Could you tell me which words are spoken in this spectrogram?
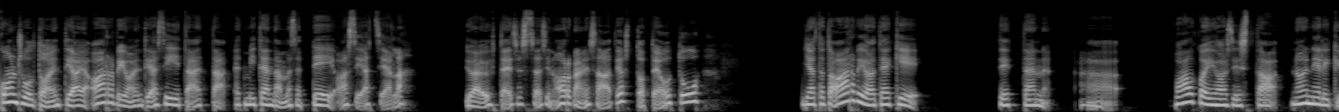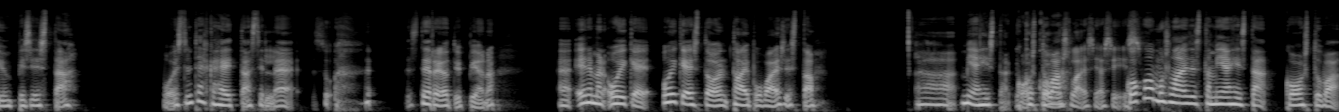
konsultointia ja arviointia siitä, että, että miten tämmöiset day-asiat siellä työyhteisössä ja siinä organisaatiossa toteutuu. Ja tätä arvioa teki sitten äh, valkoihoisista, noin nelikymppisistä, voisi nyt ehkä heittää sille su- stereotypiana, äh, enemmän oike- oikeistoon taipuvaisista äh, miehistä koostuva Kokoomuslaisia siis. kokoomuslaisista miehistä koostuva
